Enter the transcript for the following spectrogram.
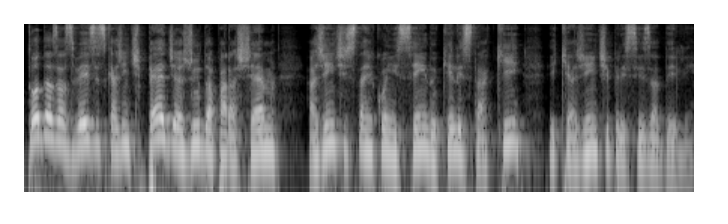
Todas as vezes que a gente pede ajuda para Hashem, a gente está reconhecendo que Ele está aqui e que a gente precisa dele.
